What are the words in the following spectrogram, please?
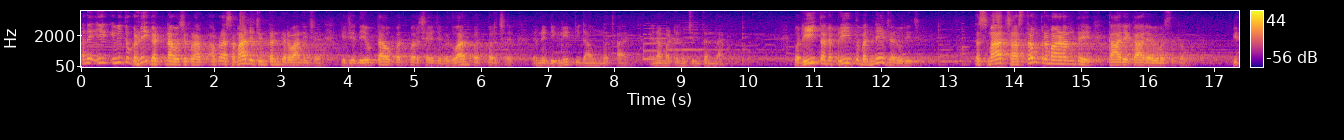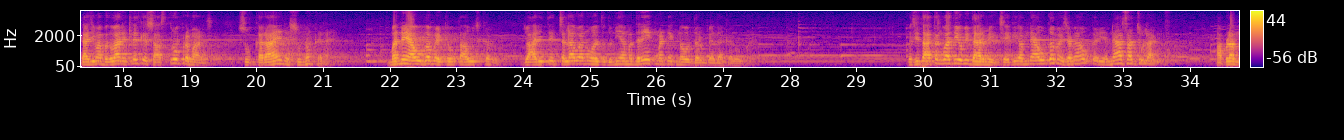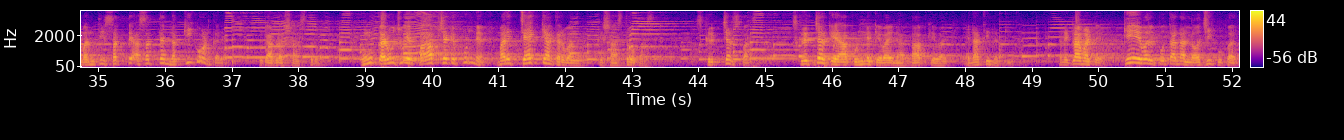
અને એવી તો ઘણી ઘટનાઓ છે, પણ આપણા સમાજે ચિંતન કરવાની છે કે જે દેવતાઓ પદ પર છે, જે ભગવાન પદ પર છે, એમની ડિગ્નિટી ડાઉન ન થાય, એના માટેનું ચિંતન રાખો તો રીત અને પ્રીત બંને જરૂરી છે. તસ્માત શાસ્ત્રમ પ્રમાણમ તે કાર્ય કાર્ય વ્યવસ્થિત ગીતાજીમાં ભગવાન એટલે કે શાસ્ત્રો પ્રમાણ છે. શું કરાય ને શું ન કરાય. મને આવું ગમે એટલું તો આવું જ કરું. જો આ રીતે ચલાવવાનું હોય તો દુનિયામાં દરેક માટે એક નવો ધર્મ પેદા કરવો પડે. પછી તો આતંકવાદીઓ બી ધાર્મિક છે કે અમને આવું ગમે છે, અમે આવું કરીએ, અમને આ સાચું લાગે છે. આપણા મનથી સત્ય, અસત્ય નક્કી કોણ કરે? તો કે આપણા શાસ્ત્રો. હું કરું છું એ પાપ છે કે પુણ્ય? મારે ચેક ક્યાં કરવાનું? કે શાસ્ત્રો પાસે. સ્ક્રિપ્ચર્સ પાસે. સ્ક્રિપ્ચર કે આ પુણ્ય કહેવાય ને આ પાપ કહેવાય, એનાથી નક્કી થાય. અને એટલા માટે કેવલ પોતાના લોજિક ઉપર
